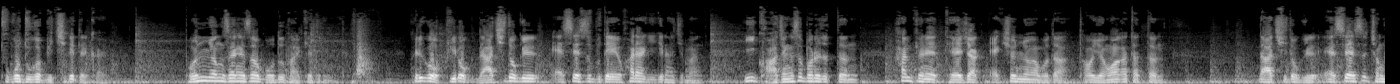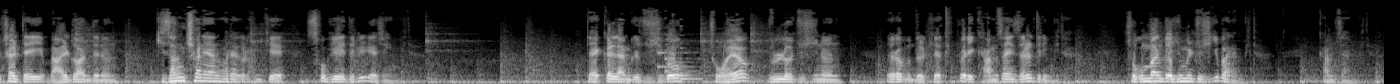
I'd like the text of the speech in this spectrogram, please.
두고두고 미치게 될까요? 본 영상에서 모두 밝혀드립니다. 그리고 비록 나치 독일 SS 부대의 활약이긴 하지만 이 과정에서 벌어졌던 한편의 대작 액션 영화보다 더 영화 같았던 나치 독일 SS 정찰대의 말도 안 되는 기상천외한 활약을 함께 소개해드릴 예정입니다. 댓글 남겨주시고 좋아요 눌러주시는 여러분들께 특별히 감사 인사를 드립니다. 조금만 더 힘을 주시기 바랍니다. 감사합니다.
